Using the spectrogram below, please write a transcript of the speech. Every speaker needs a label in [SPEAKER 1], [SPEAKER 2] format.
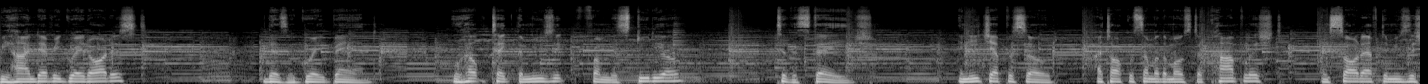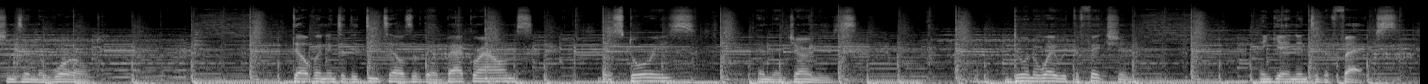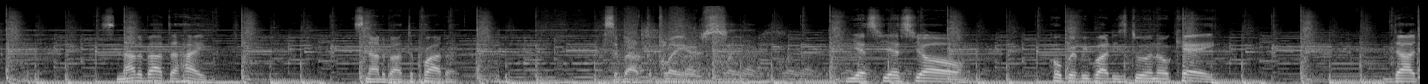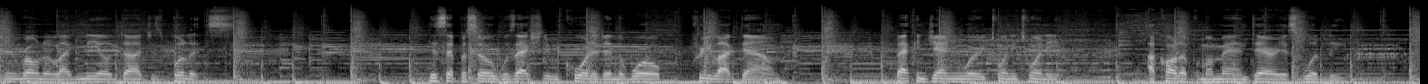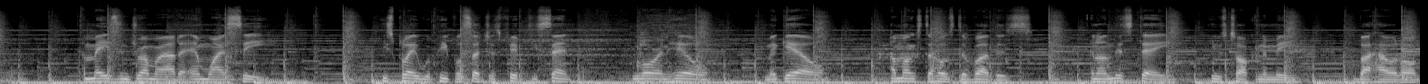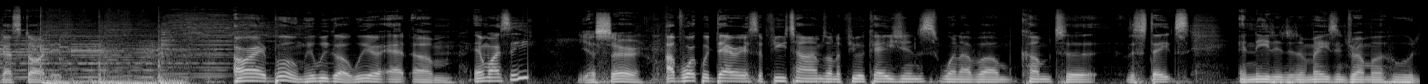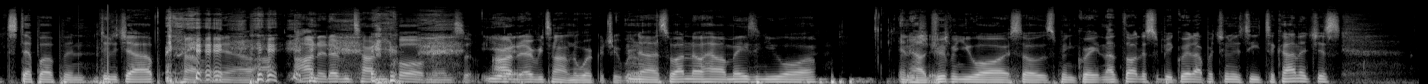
[SPEAKER 1] Behind every great artist, there's a great band who help take the music from the studio to the stage. In each episode, I talk with some of the most accomplished and sought after musicians in the world, delving into the details of their backgrounds, their stories, and their journeys. Doing away with the fiction and getting into the facts. It's not about the hype, it's not about the product, it's about the players. Yes, yes, y'all. Hope everybody's doing okay. Dodging Rona like Neo dodges bullets. This episode was actually recorded in the world pre lockdown. Back in January 2020, I caught up with my man Darius Woodley, amazing drummer out of NYC. He's played with people such as 50 Cent, Lauryn Hill, Miguel, amongst a host of others. And on this day, he was talking to me about how it all got started. All right, boom, here we go. We are at um, NYC.
[SPEAKER 2] Yes, sir.
[SPEAKER 1] I've worked with Darius a few times on a few occasions when I've um, come to the States and needed an amazing drummer who would step up and do the job.
[SPEAKER 2] Oh, man, I- honored every time you call, man. An
[SPEAKER 1] Yeah.
[SPEAKER 2] honored every time to work with you, bro.
[SPEAKER 1] Nah, so I know how amazing you are and how
[SPEAKER 2] Appreciate
[SPEAKER 1] driven you are. So it's been great. And I thought this would be a great opportunity to kind of just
